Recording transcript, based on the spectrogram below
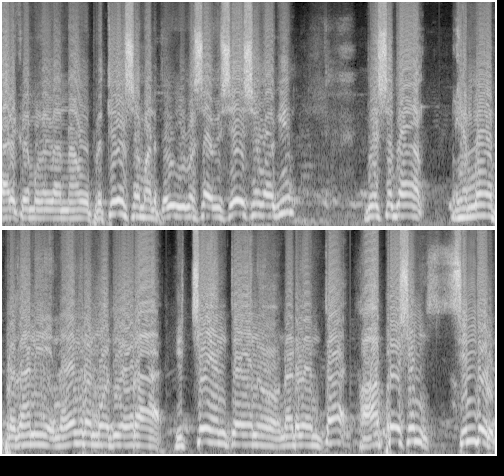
ಕಾರ್ಯಕ್ರಮಗಳನ್ನು ನಾವು ಪ್ರತಿ ವರ್ಷ ಮಾಡ್ತೇವೆ. ಈ ವರ್ಷ ವಿಶೇಷವಾಗಿ ದೇಶದ ಹೆಮ್ಮೆಯ ಪ್ರಧಾನಿ ನರೇಂದ್ರ ಮೋದಿ ಅವರ ಇಚ್ಛೆಯಂತೆ ಏನು ನಡೆದಂತ ಆಪರೇಷನ್ ಸಿಂಧೂರ್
